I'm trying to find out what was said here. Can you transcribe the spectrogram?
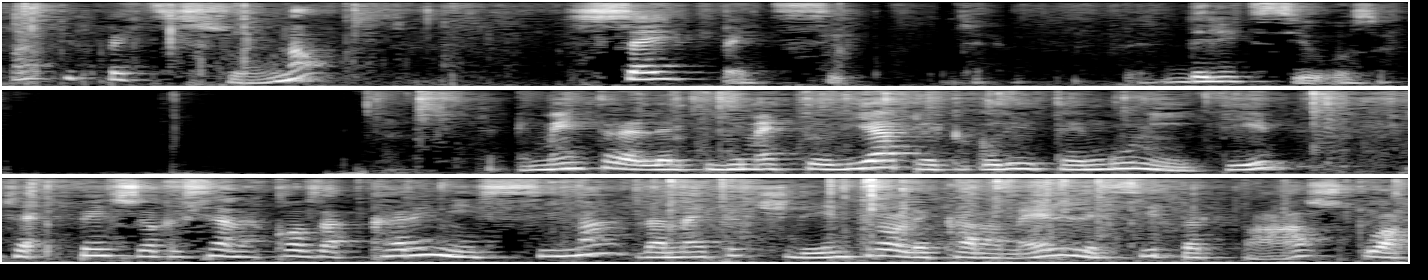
quanti pezzi sono? sei pezzi cioè, delizioso cioè, mentre li metto via perché così li tengo uniti cioè penso che sia una cosa carinissima da metterci dentro le caramelle sì per Pasqua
